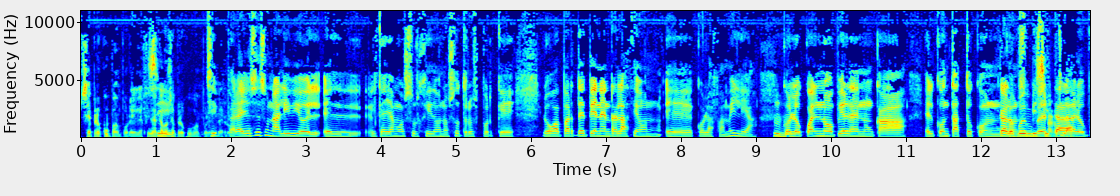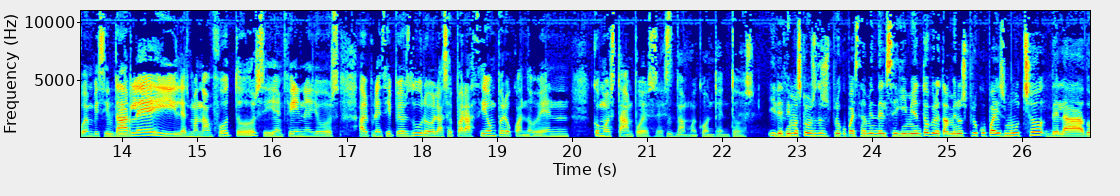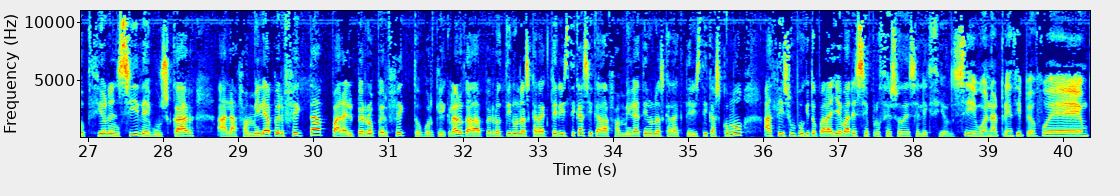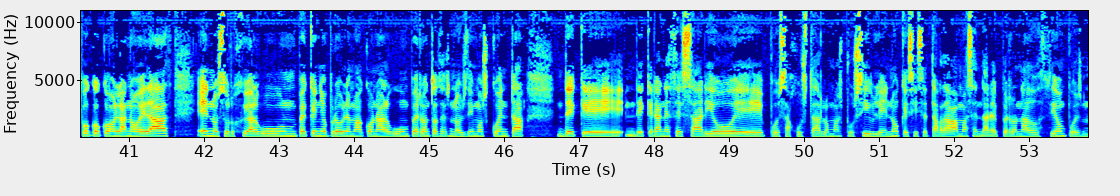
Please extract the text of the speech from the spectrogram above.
se preocupan por él, al fin y al cabo se preocupan por sí, el perro. para ellos es un alivio el, el, el, que hayamos surgido nosotros, porque luego aparte tienen relación eh, con la familia, uh -huh. con lo cual no pierden nunca el contacto con, claro, con pueden su visitar. perro. Claro, pueden visitarle uh -huh. y les mandan fotos y en fin, ellos al principio es duro la separación, pero cuando ven cómo están, pues están uh -huh. muy contentos. Y decimos que vosotros os preocupáis también del seguimiento, pero también os preocupáis mucho de la adopción en sí, de buscar a la familia perfecta para el perro perfecto, porque claro, cada perro tiene unas características y cada familia tiene unas características. ¿Cómo hacéis un poquito para llevar ese proceso de selección? Sí, bueno, al principio fue un poco con la novedad, eh, nos surgió algún pequeño problema con algún perro, entonces nos dimos cuenta de que, de que era necesario eh, pues ajustar lo más posible, ¿no? Que si se tardaba más en dar el perro en adopción, pues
